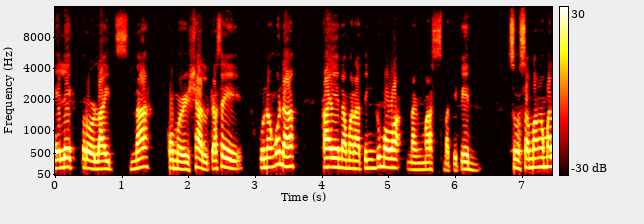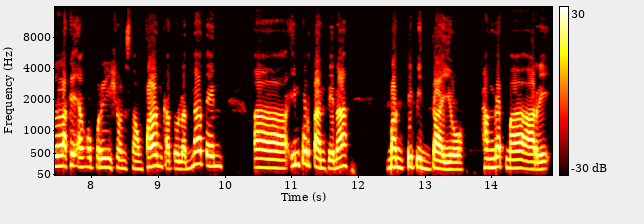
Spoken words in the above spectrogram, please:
electrolytes na commercial kasi unang-una, kaya naman nating gumawa ng mas matipid. So, sa mga malalaki ang operations ng farm katulad natin, ah, importante na magtipid tayo hanggat maaari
